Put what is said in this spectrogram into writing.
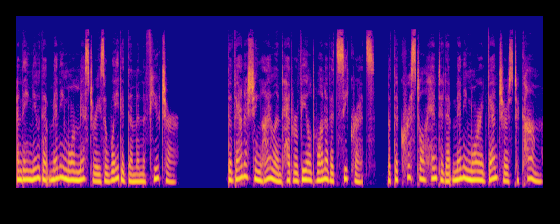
and they knew that many more mysteries awaited them in the future. The vanishing island had revealed one of its secrets, but the crystal hinted at many more adventures to come.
